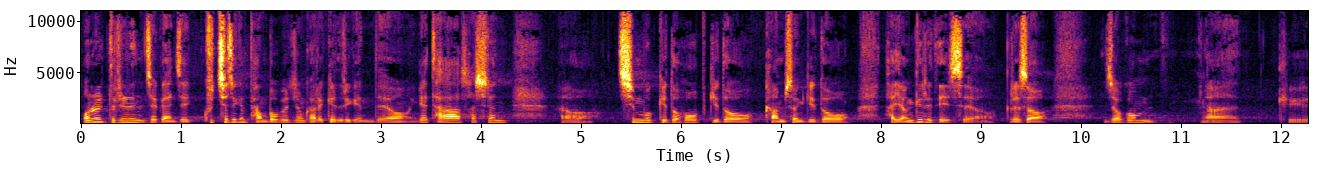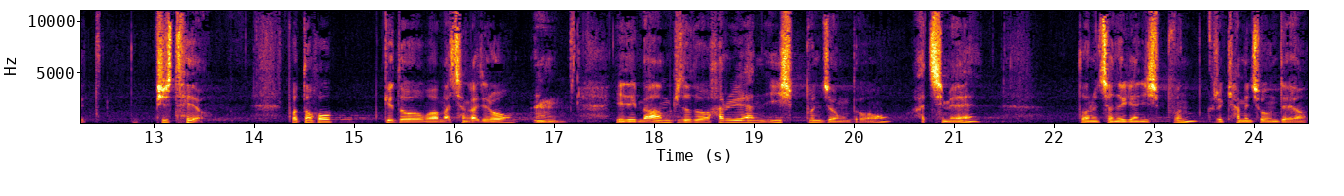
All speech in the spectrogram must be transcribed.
오늘 드리는 제가 이제 구체적인 방법을 좀 가르쳐 드리겠는데요. 이게 다 사실은, 어, 침묵 기도, 호흡 기도, 감성 기도 다 연결이 돼 있어요. 그래서 조금 아, 그 비슷해요. 보통 호흡 기도와 마찬가지로 이 마음 기도도 하루에 한 20분 정도 아침에 또는 저녁에 한 20분 그렇게 하면 좋은데요.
